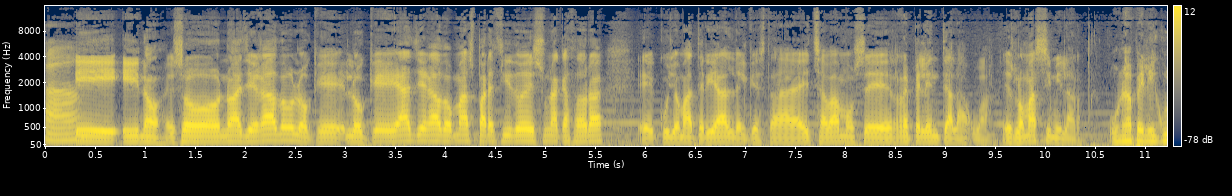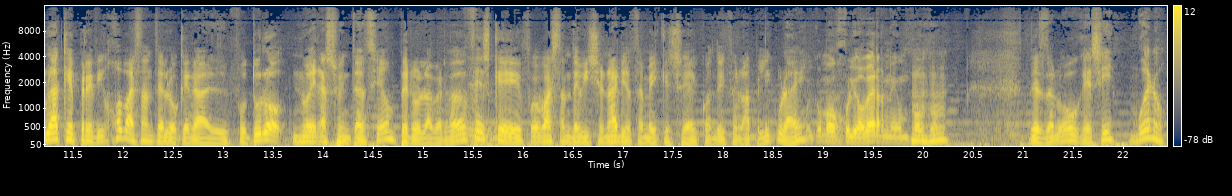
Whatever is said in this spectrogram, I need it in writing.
Ah. Y, y no, eso no ha llegado. Lo que, lo que ha llegado más parecido es una cazadora eh, cuyo material del que está hecha, vamos, es repelente al agua. Es lo más similar. Una película que predijo bastante lo que era el futuro. No era su intención, pero la verdad es que fue bastante visionario Zemeckis eh, cuando hizo la película, ¿eh? Muy como Julio Verne, un poco. Desde luego que sí. Bueno,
